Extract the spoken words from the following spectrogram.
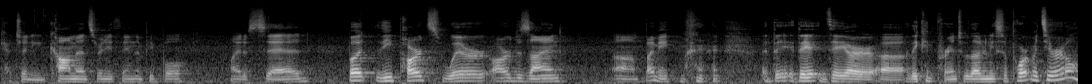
catch any comments or anything that people might have said. but the parts where are designed um, by me. they, they, they are uh, they can print without any support material,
